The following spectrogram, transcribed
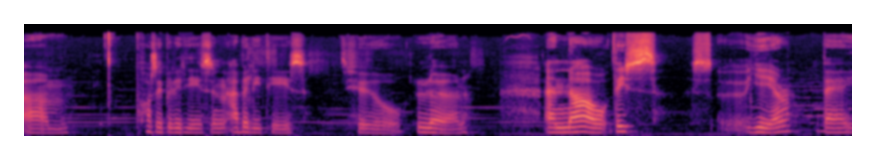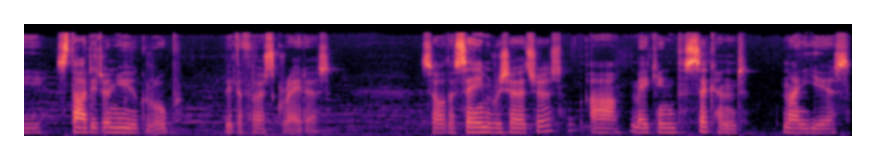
um, possibilities and abilities to learn. And now this year they started a new group with the first graders. So the same researchers are making the second nine years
